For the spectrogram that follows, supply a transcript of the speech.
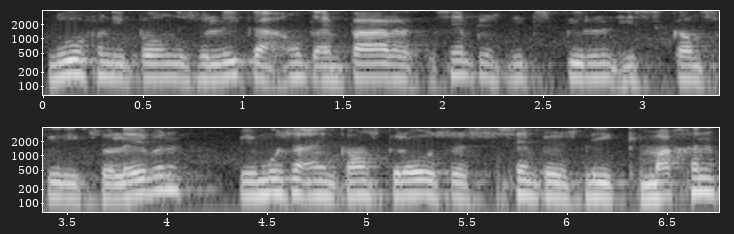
nur von die polnische Liga und ein paar Champions League Spielen ist ganz schwierig zu leben. Wir müssen ein ganz großes Champions League machen.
